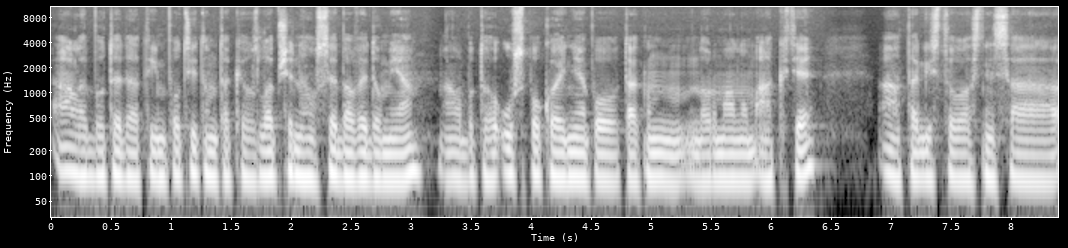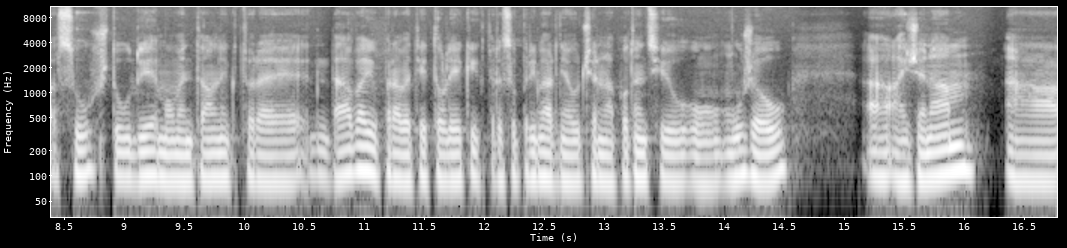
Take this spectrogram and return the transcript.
alebo teda tým pocitom takého zlepšeného sebavedomia alebo toho uspokojenia po takom normálnom akte. A takisto vlastne sa, sú štúdie momentálne, ktoré dávajú práve tieto lieky, ktoré sú primárne určené na potenciu u mužov a aj ženám, a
